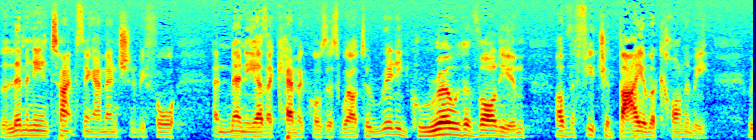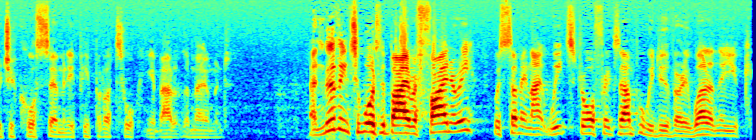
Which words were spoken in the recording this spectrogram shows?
the limonene type thing I mentioned before, and many other chemicals as well to really grow the volume of the future bioeconomy, which of course so many people are talking about at the moment. And moving towards the biorefinery with something like wheat straw, for example, we do very well in the UK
